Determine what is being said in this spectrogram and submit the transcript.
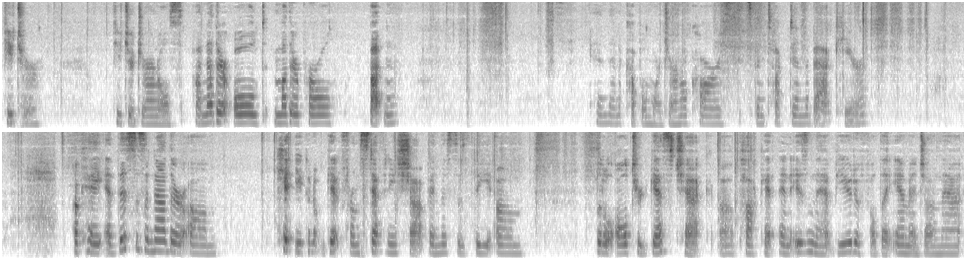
future future journals. Another old Mother Pearl button and then a couple more journal cards. It's been tucked in the back here. Okay, and this is another um, kit you can get from Stephanie's shop, and this is the um, little altered guest check uh, pocket, and isn't that beautiful, the image on that?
